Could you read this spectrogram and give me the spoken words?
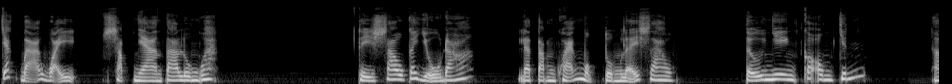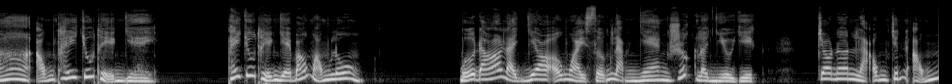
Chắc bả quậy sập nhà người ta luôn quá. Thì sau cái vụ đó Là tầm khoảng một tuần lễ sau, Tự nhiên có ông chính À ổng thấy chú Thiện về. Thấy chú Thiện về báo mộng luôn. Bữa đó là do ở ngoài xưởng làm nhang rất là nhiều việc, Cho nên là ông chính ổng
